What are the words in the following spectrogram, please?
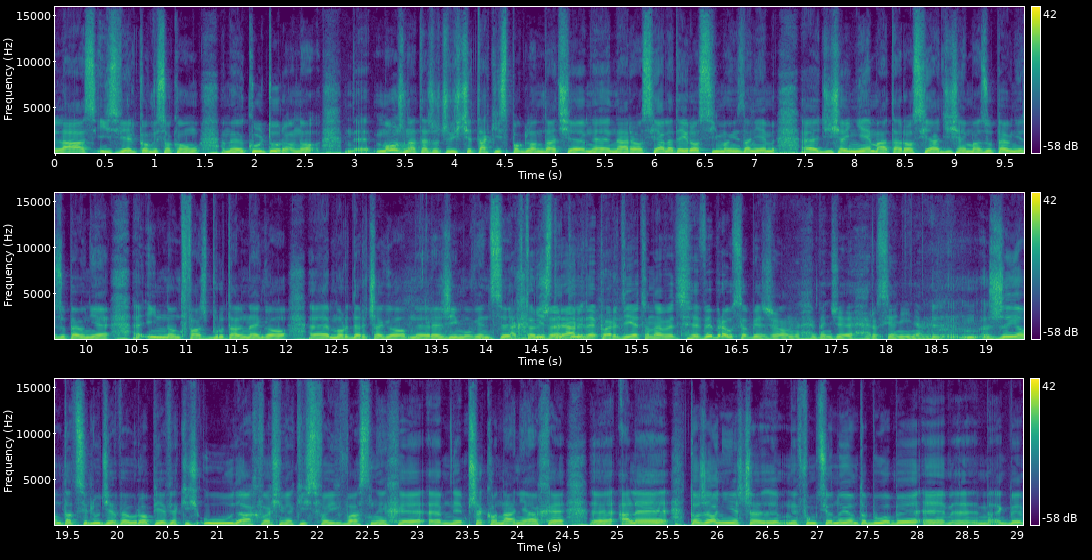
las i z wielką, wysoką kulturą. No, można też oczywiście taki spoglądać na Rosję, ale tej Rosji moim zdaniem dzisiaj nie ma. Ta Rosja dzisiaj ma zupełnie, zupełnie inną twarz brutalnego, morderczego reżimu, więc Aktor niestety... Gérard Depardieu to nawet wybrał sobie, że on będzie Rosjaninem. żyją tacy ludzie w Europie w jakichś ułudach, właśnie w jakichś swoich własnych e, przekonaniach, e, e, ale to, że oni jeszcze funkcjonują, to byłoby jakby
